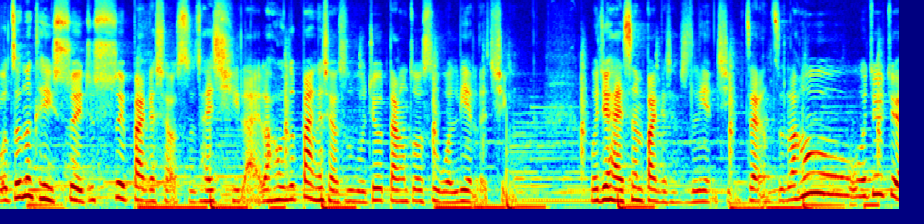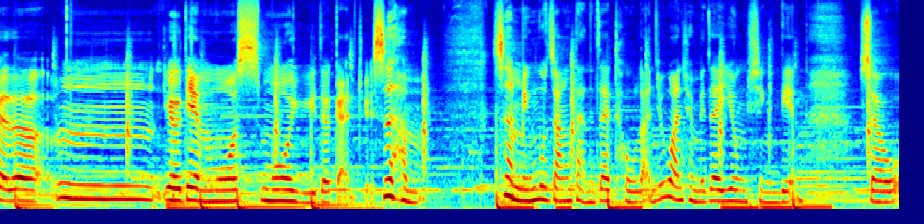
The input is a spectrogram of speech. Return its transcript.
我真的可以睡，就睡半个小时才起来。然后这半个小时我就当做是我练了琴，我就还剩半个小时练琴这样子。然后我就觉得，嗯，有点摸摸鱼的感觉，是很是很明目张胆的在偷懒，就完全没在用心练。So，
